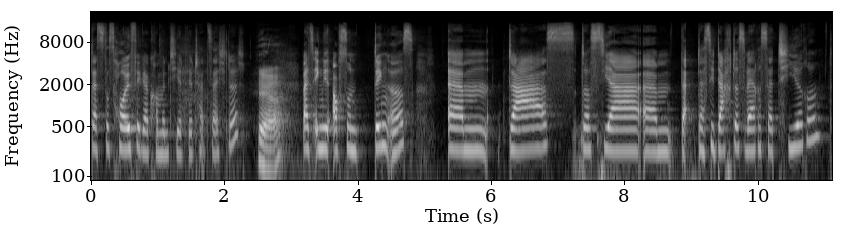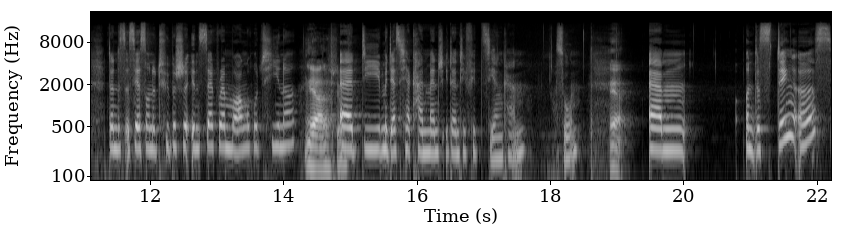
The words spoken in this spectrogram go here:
dass das häufiger kommentiert wird tatsächlich. Ja. Weil es irgendwie auch so ein Ding ist, ähm, dass das ja, ähm, da, dass sie dachte, es wäre Satire. Denn das ist ja so eine typische Instagram-Morgenroutine, Ja, äh, die, mit der sich ja kein Mensch identifizieren kann. So. ja. Ähm, und das Ding ist,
